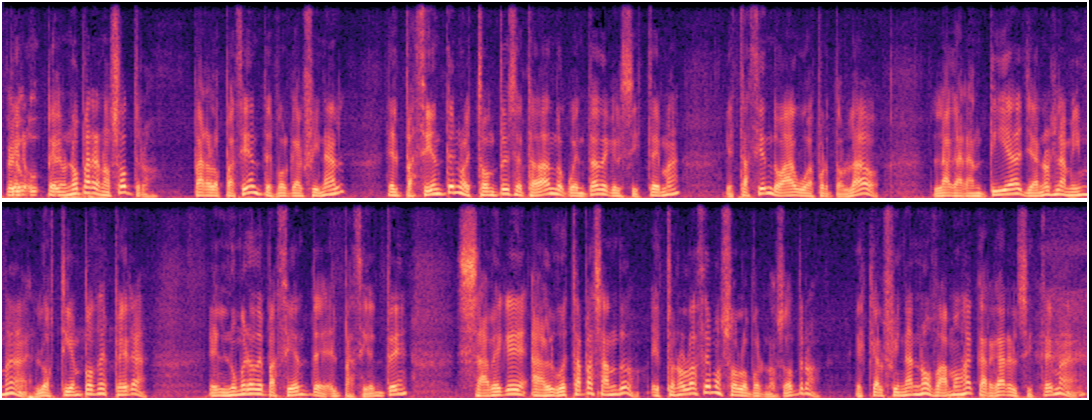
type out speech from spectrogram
Pero, Pero, pero no para nosotros, para los pacientes, porque al final el paciente no es tonto y se está dando cuenta de que el sistema está haciendo aguas por todos lados. La garantía ya no es la misma, los tiempos de espera, el número de pacientes, el paciente sabe que algo está pasando. Esto no lo hacemos solo por nosotros. Es que al final nos vamos a cargar el sistema.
